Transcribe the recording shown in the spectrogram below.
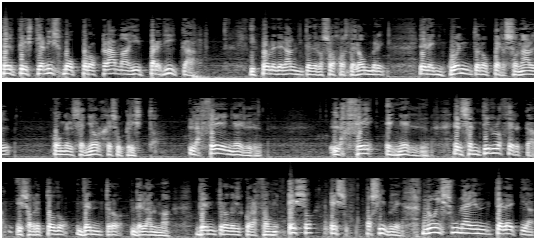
El cristianismo proclama y predica y pone delante de los ojos del hombre el encuentro personal con el Señor Jesucristo, la fe en Él, la fe en Él, el sentirlo cerca y sobre todo dentro del alma, dentro del corazón. Eso es posible, no es una entelequia,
